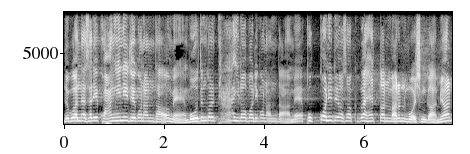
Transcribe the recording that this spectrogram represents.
느부갓네살이 광인이 되고 난 다음에 모든 걸 다 잃어버리고 난 다음에 복권이 되어서 그가 했던 말은 무엇인가 하면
